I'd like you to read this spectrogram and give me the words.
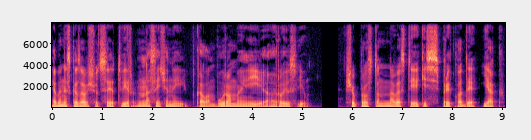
Я би не сказав, що це твір насичений каламбурами і грою слів. Щоб просто навести якісь приклади, як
